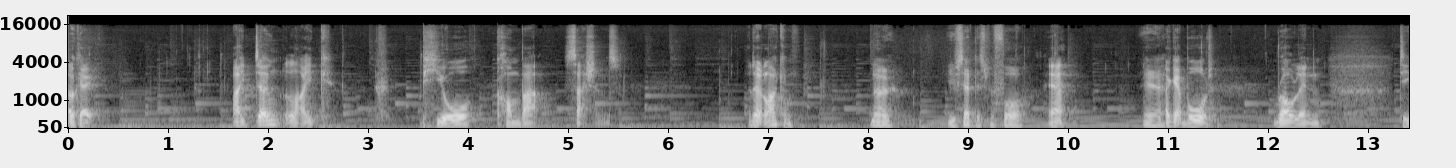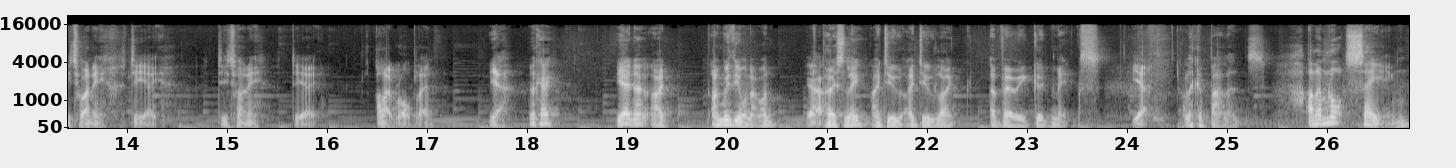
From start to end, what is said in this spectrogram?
Okay. I don't like pure combat sessions. I don't like them. No, you've said this before. Yeah. Yeah. I get bored. Rolling D20, D8, D20, D8. I like role playing. Yeah. Okay. Yeah. No, I I'm with you on that one. Yeah. Personally, I do I do like a very good mix. Yeah. I like a balance. And I'm not saying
